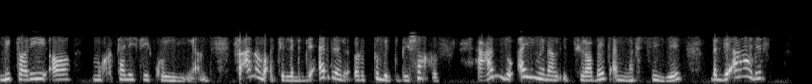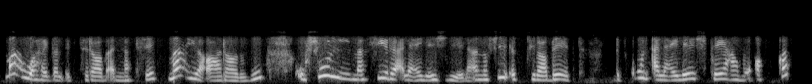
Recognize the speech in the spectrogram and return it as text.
بطريقة مختلفة كليا. فأنا وقت اللي بدي أقرر ارتبط بشخص عنده أي من الاضطرابات النفسية بدي أعرف ما هو هذا الاضطراب النفسي ما هي أعراضه وشو المسيرة العلاجية؟ لأنه في اضطرابات بتكون العلاج تاعها مؤقت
